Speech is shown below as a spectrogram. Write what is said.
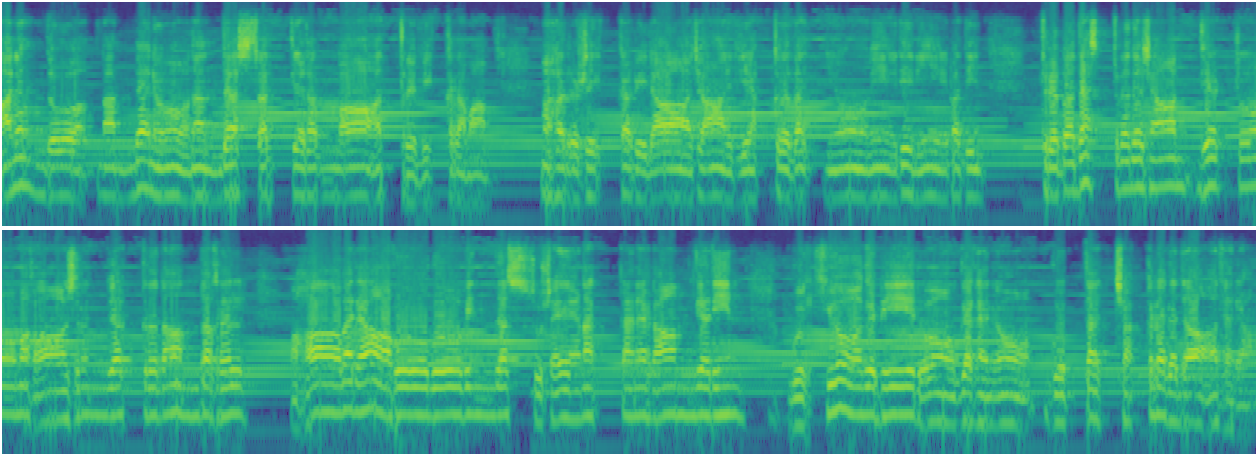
ആനന്ദോ നന്ദനോ നന്ദ സത്യധർമാത്രിവിക്രമ മഹർഷി കപിലാചാര്യ കൃതജ്ഞോ മേരിനീപതി ത്രിപദസ്ത്രദശാധ്യക്ഷോ മഹാശൃംഗകൃതാന്തഹൃൽ. മഹാവരാഹോ ഗോവിന്ദ സുഷേണ കനകാംഗരീം ഗുഹ്യോ ഗഭീരോ ഗഹനോ ഗുപ്തചക്രഗദാധരാം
